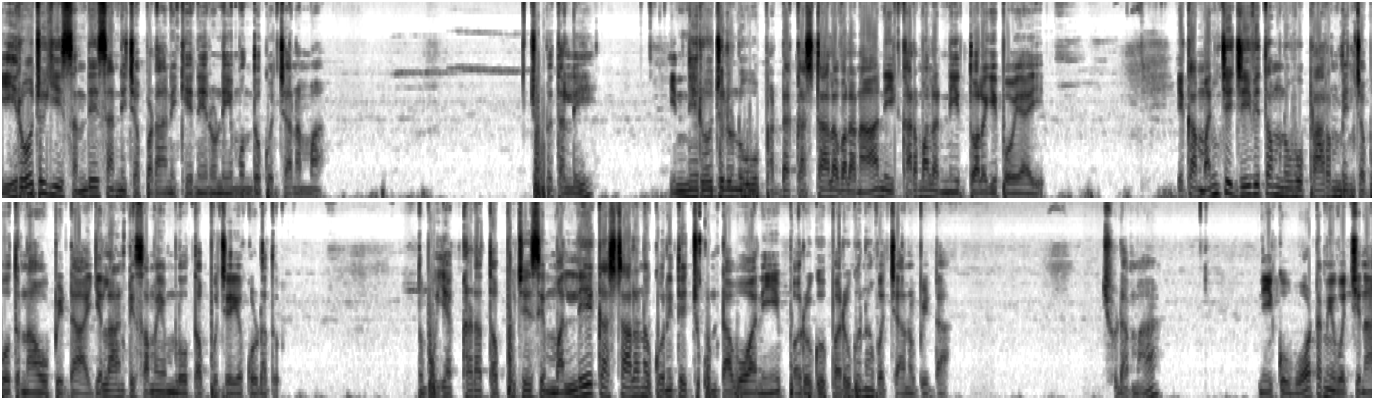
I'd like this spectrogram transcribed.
ఈరోజు ఈ సందేశాన్ని చెప్పడానికే నేను నీ ముందుకొచ్చానమ్మా. చూడు తల్లి ఇన్ని రోజులు నువ్వు పడ్డ కష్టాల వలన నీ కర్మలన్నీ తొలగిపోయాయి. ఇక మంచి జీవితం నువ్వు ప్రారంభించబోతున్నావు బిడ్డ ఇలాంటి సమయంలో తప్పు చేయకూడదు. నువ్వు ఎక్కడ తప్పు చేసి మళ్ళీ కష్టాలను కొని తెచ్చుకుంటావో అని పరుగు పరుగున వచ్చాను బిడ్డ. చూడమ్మా నీకు ఓటమి వచ్చినా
